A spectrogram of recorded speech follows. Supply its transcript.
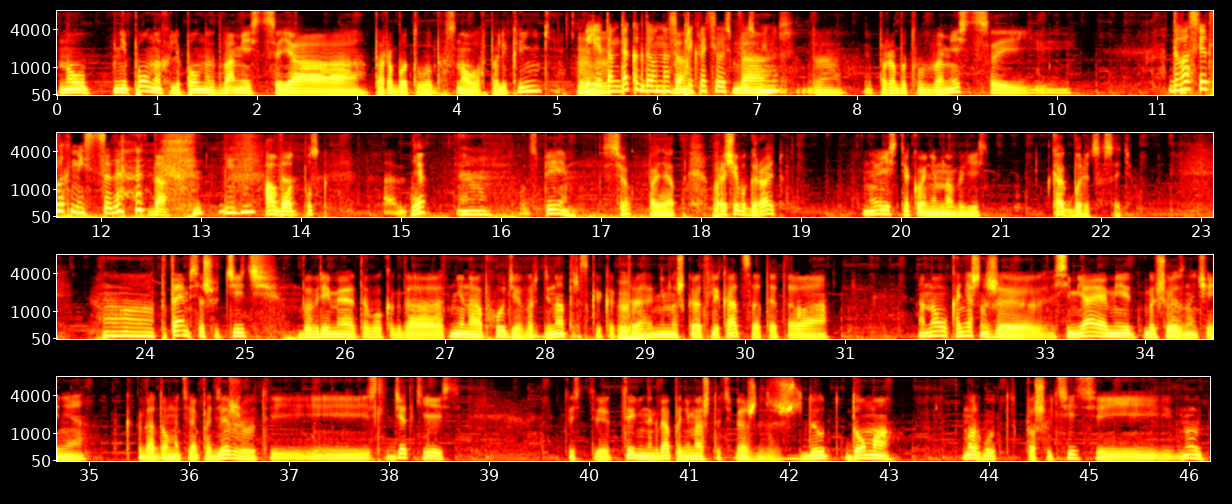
ну, не полных или полных два месяца я поработал снова в поликлинике. Летом, да, когда у нас да, прекратилось плюс-минус? Да, да. Я поработал два месяца и... Два светлых месяца, да? Да. А в отпуск? Нет? Э, успеем. Все, понятно. Врачи выгорают? Ну, есть такое немного есть. Как борются с этим? А, пытаемся шутить во время того, когда не на обходе, в ординаторской, как-то угу. немножко отвлекаться от этого. Оно, конечно же, семья имеет большое значение, когда дома тебя поддерживают, и если детки есть, то есть э, ты иногда понимаешь, что тебя ждут дома, могут пошутить, и, ну,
